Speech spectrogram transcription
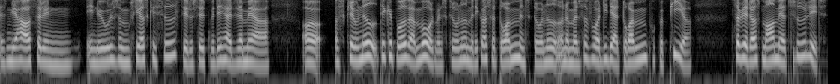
altså, jeg har også selv en, en øvelse, som måske også kan sidestilles lidt med det her, det der med at, at, at skrive ned. Det kan både være mål, man skriver ned, men det kan også være drømme, man skriver ned. Og når man så får de der drømme på papir, så bliver det også meget mere tydeligt,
